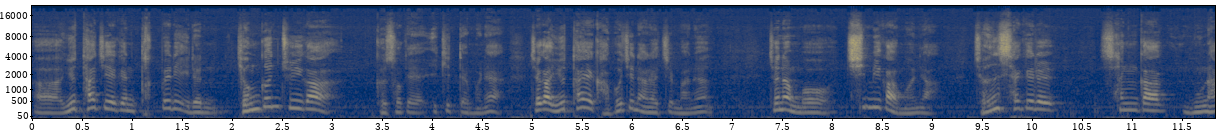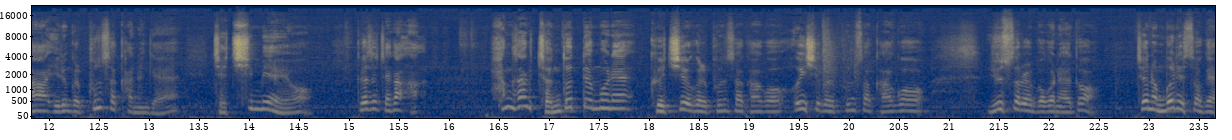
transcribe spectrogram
어, 유타 지역에는 특별히 이런 경건주의가 그 속에 있기 때문에 제가 유타에 가보진 않았지만은 저는 뭐 취미가 뭐냐 전 세계를 생각, 문화 이런 걸 분석하는 게 제 취미예요. 그래서 제가 아- 항상 전도 때문에 그 지역을 분석하고 의식을 분석하고 뉴스를 보거나 해도 저는 머릿속에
